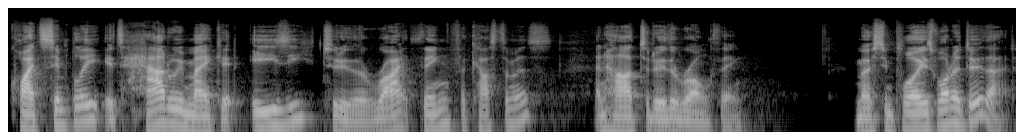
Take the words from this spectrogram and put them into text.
Quite simply, it's how do we make it easy to do the right thing for customers and hard to do the wrong thing. Most employees want to do that.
